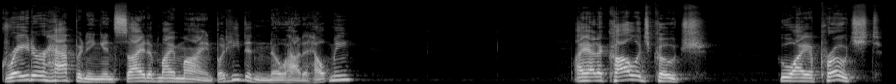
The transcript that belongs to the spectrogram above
greater happening inside of my mind, but he didn't know how to help me. I had a college coach who I approached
